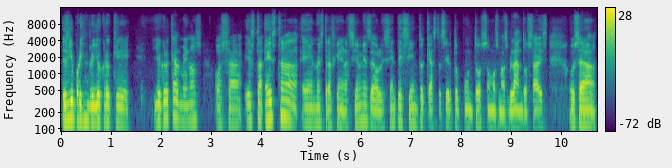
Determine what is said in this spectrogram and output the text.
Es que, por ejemplo, yo creo que, yo creo que al menos, o sea, esta, esta, en nuestras generaciones de adolescentes siento que hasta cierto punto somos más blandos, ¿sabes? O sea,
